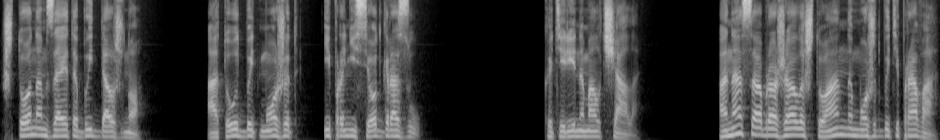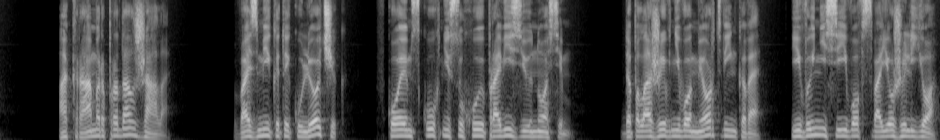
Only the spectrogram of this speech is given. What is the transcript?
что нам за это быть должно. А тут, быть может, и пронесет грозу. Катерина молчала. Она соображала, что Анна может быть и права. А Крамер продолжала. «Возьми-ка ты кулечек, в коем с кухни сухую провизию носим, да положи в него мертвенького и вынеси его в свое жилье»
